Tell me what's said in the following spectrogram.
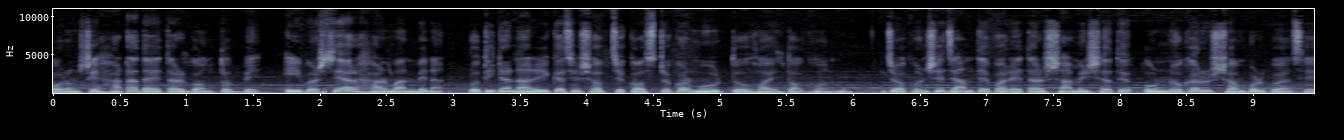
বরং সে হাঁটা দেয় তার গন্তব্যে। এইবার সে আর হার মানবে না। প্রতিটা নারীর কাছে সবচেয়ে কষ্টকর মুহূর্ত হয় তখন। যখন সে জানতে পারে তার স্বামীর সাথে অন্য কারোর সম্পর্ক আছে,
